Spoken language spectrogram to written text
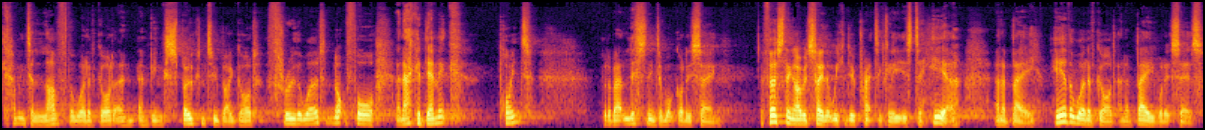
coming to love the Word of God and, and being spoken to by God through the Word, not for an academic point, but about listening to what God is saying. The first thing I would say that we can do practically is to hear and obey. Hear the Word of God and obey what it says.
